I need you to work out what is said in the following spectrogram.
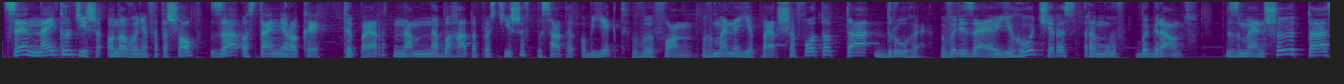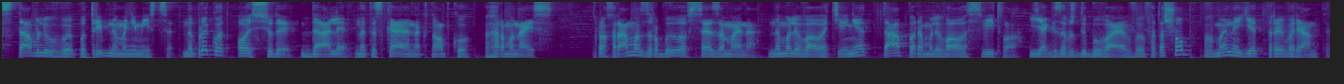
Це найкрутіше оновлення Photoshop за останні роки. Тепер нам набагато простіше вписати об'єкт в фон. В мене є перше фото та друге. Вирізаю його через Remove Background. Зменшую та ставлю в потрібне мені місце. Наприклад, ось сюди. Далі натискаю на кнопку Harmonize. Програма зробила все за мене, намалювала тіні та перемалювала світло. Як завжди буває в Photoshop, в мене є три варіанти.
